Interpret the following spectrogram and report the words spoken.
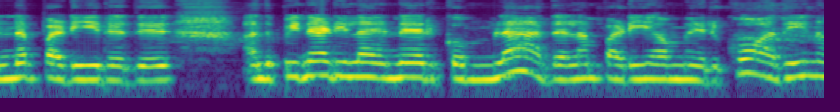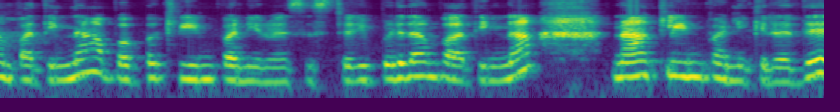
எண்ணெய் படிகிறது அந்த பின்னாடிலாம் எண்ணெய் இருக்கும்ல அதெல்லாம் படியாமல் இருக்கும் அதையும் நான் பார்த்தீங்கன்னா அப்பப்போ க்ளீன் பண்ணிடுவேன் சிஸ்டர் இப்படி தான் பார்த்தீங்கன்னா நான் க்ளீன் பண்ணிக்கிறது.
